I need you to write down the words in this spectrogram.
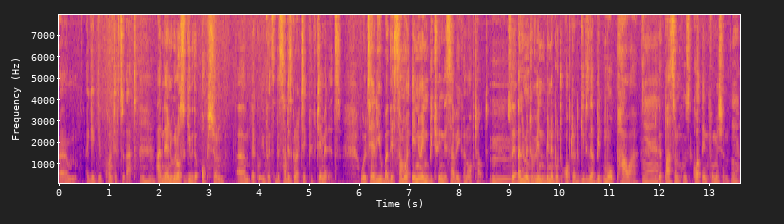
um, again give context to that, and then we'll also give you the option. Um, like if it's, the survey is going to take 15 minutes, we'll tell you, but there's somewhere anywhere in between the survey you can opt out. So the element of even being able to opt out gives a bit more power Yeah. to the person who's got the information. Yeah.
